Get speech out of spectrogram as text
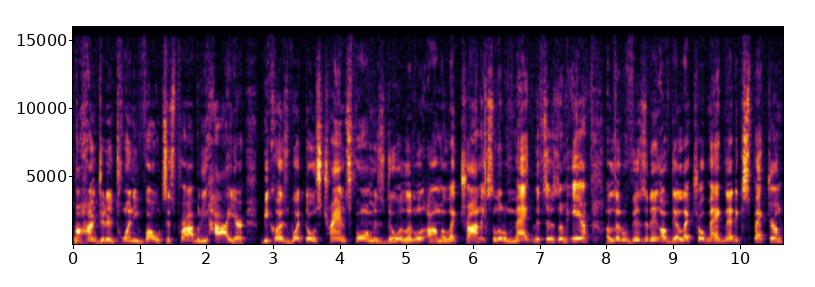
120 volts. It's probably higher because what those transformers do, a little um, electronics, a little magnetism here, a little visiting of the electromagnetic spectrum.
